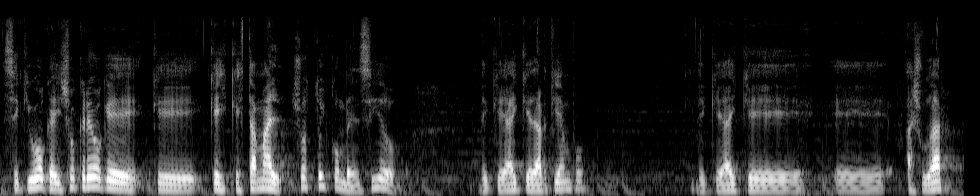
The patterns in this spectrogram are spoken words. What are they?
se equivoca. Y yo creo que, que- que- que está mal. Yo estoy convencido de que hay que dar tiempo, de que hay que eh, ayudar,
